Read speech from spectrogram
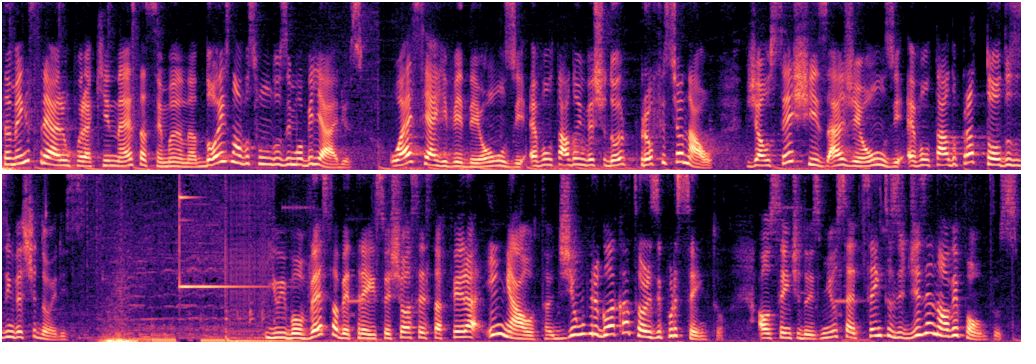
Também estrearam por aqui nesta semana dois novos fundos imobiliários. O SRVD11 é voltado ao investidor profissional, já o CXAG11 é voltado para todos os investidores. E o Ibovespa B3 fechou a sexta-feira em alta de 1,14%, aos 102.719 pontos.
